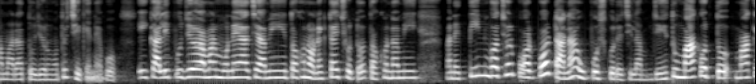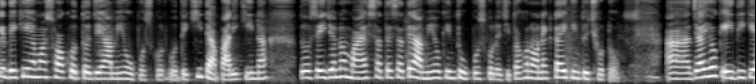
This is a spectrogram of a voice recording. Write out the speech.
আমার আর তোজোর মতো ছেঁকে নেব। এই কালী পুজো আমার মনে আছে, আমি তখন অনেকটাই ছোট, তখন আমি মানে তিন বছর পর পর টানা উপোস করেছিলাম। যেহেতু মা করতো, মাকে দেখেই আমার শখ হতো যে আমিও উপোস করব, দেখি না পারি কি না। তো সেই জন্য মায়ের সাথে সাথে আমিও কিন্তু উপোস করেছি, তখন অনেকটাই কিন্তু ছোট। যাই হোক এইদিকে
